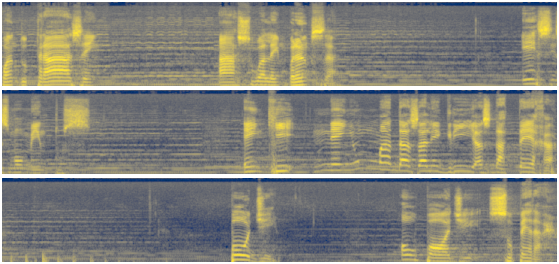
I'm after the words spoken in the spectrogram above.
quando trazem à sua lembrança esses momentos em que nenhuma das alegrias da terra pôde ou pode superar.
